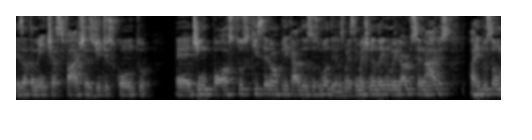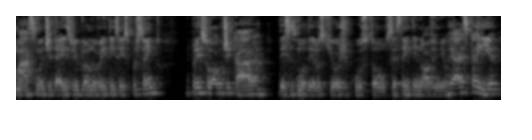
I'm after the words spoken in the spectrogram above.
exatamente as faixas de desconto é, de impostos que serão aplicadas nos modelos. Mas imaginando aí no melhor dos cenários, a redução máxima de 10,96%, o preço logo de cara desses modelos que hoje custam 69 mil reais cairia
